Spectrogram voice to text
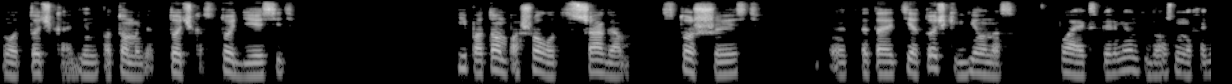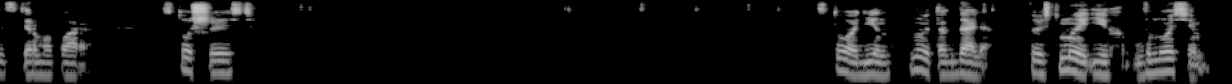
Вот точка 1. Потом идет точка 110. И потом пошел вот с шагом 106. Это те точки, где у нас по эксперименту должны находиться термопары. 106. сто один, ну и так далее. То есть мы их вносим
